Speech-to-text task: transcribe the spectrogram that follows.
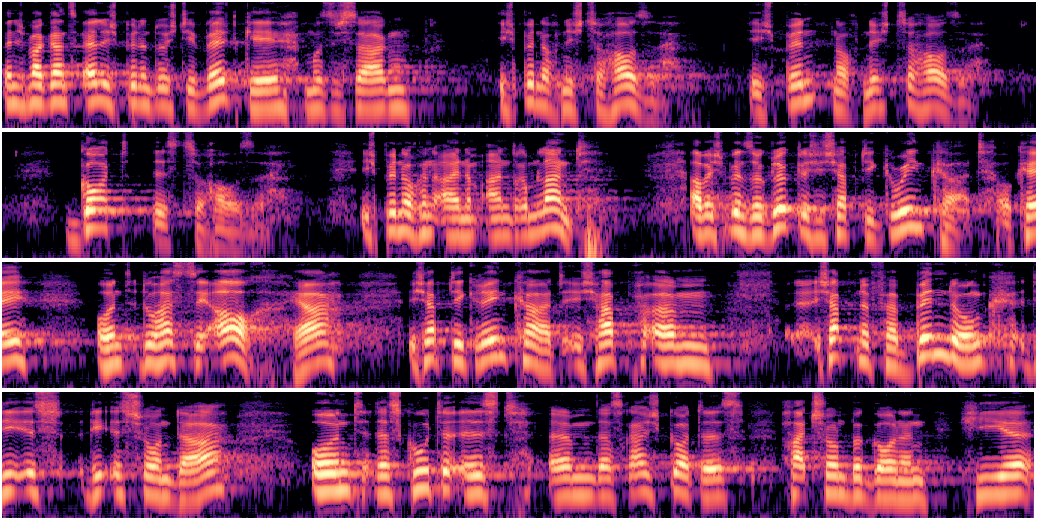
wenn ich mal ganz ehrlich bin und durch die Welt gehe, muss ich sagen, ich bin noch nicht zu Hause ich bin noch nicht zu Hause. Gott ist zu Hause. Ich bin noch in einem anderen Land. Aber ich bin so glücklich, ich habe die Green Card, okay? Und du hast sie auch, ja? Ich habe die Green Card. Ich habe ähm, Ich habe eine Verbindung, die ist, die ist schon da. Und das Gute ist, ähm, das Reich Gottes hat schon begonnen, hier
